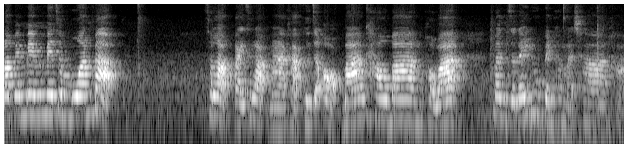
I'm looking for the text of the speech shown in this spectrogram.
มาเมย์เมเมจะม้วนแบบ สลับไปสลับมาค่ะ คือจะออกบ้างเข้าบ้าง เพราะว่ามันจะได้ดูเป็นธรรมชาติค่ะ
